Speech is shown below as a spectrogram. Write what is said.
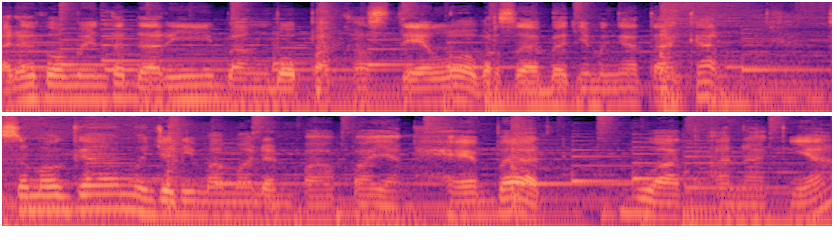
Ada komentar dari Bang Bopa Castello bersahabatnya mengatakan, Semoga menjadi mama dan papa yang hebat buat anaknya,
